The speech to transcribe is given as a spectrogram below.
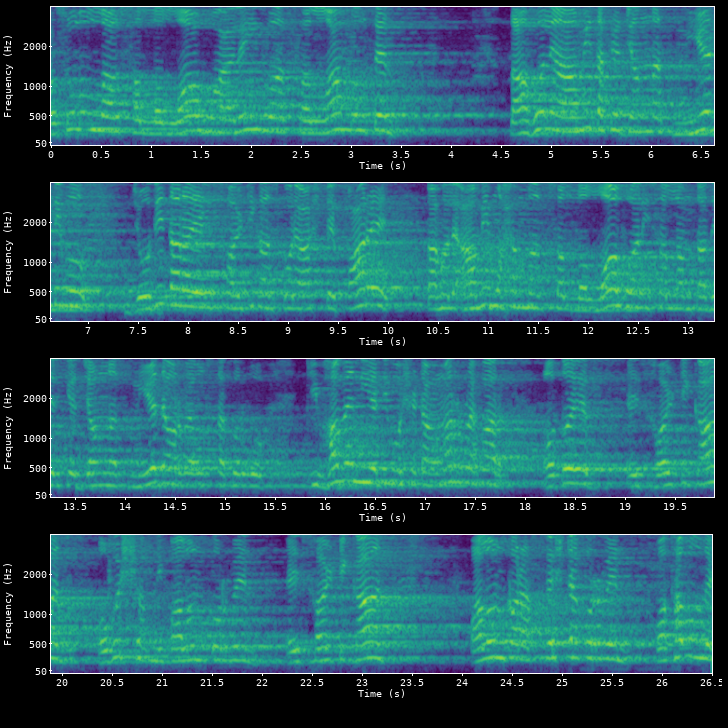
রসুল্লাহ সাল্লাহ আলাইসাল্লাম বলছেন, তাহলে আমি তাকে জান্নাত নিয়ে দিব। যদি তারা এই ছয়টি কাজ করে আসতে পারে, তাহলে আমি মোহাম্মদ সাল্লাহ আলি সাল্লাম তাদেরকে জান্নাত নিয়ে দেওয়ার ব্যবস্থা করব। কীভাবে নিয়ে দিব সেটা আমার ব্যাপার। অতএব এই ছয়টি কাজ অবশ্যই আপনি পালন করবেন। এই ছয়টি কাজ পালন করার চেষ্টা করবেন, কথা বললে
